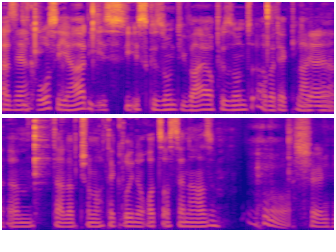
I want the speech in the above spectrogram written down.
Also Ja. die große, ja, die ist, die ist gesund, die war ja auch gesund, aber der kleine, Ja, Ähm, da läuft schon noch der grüne Rotz aus der Nase. Oh, schön.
